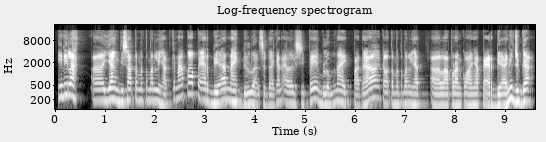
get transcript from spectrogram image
inilah uh, yang bisa teman-teman lihat. Kenapa PRDA naik duluan sedangkan LSIP belum naik? Padahal kalau teman-teman lihat uh, laporan keuangannya PRDA ini juga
